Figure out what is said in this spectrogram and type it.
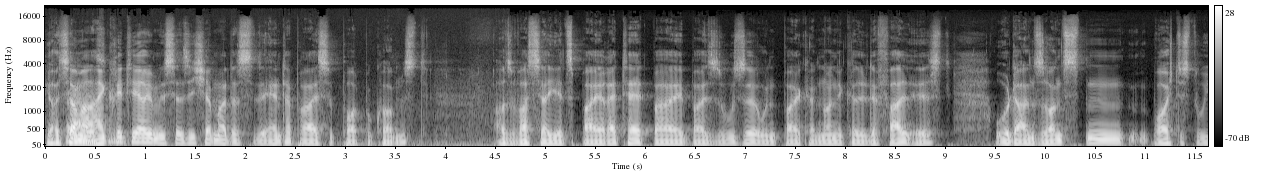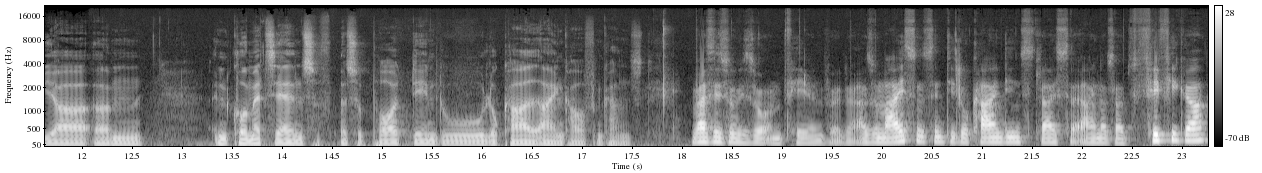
Ja, ich sag mal, ein Kriterium ist ja sicher mal, dass du den Enterprise-Support bekommst. Also was ja jetzt bei Red Hat, bei, bei SUSE und bei Canonical der Fall ist. Oder ansonsten bräuchtest du ja ähm, einen kommerziellen Support, den du lokal einkaufen kannst. Was ich sowieso empfehlen würde. Also meistens sind die lokalen Dienstleister einerseits pfiffiger,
